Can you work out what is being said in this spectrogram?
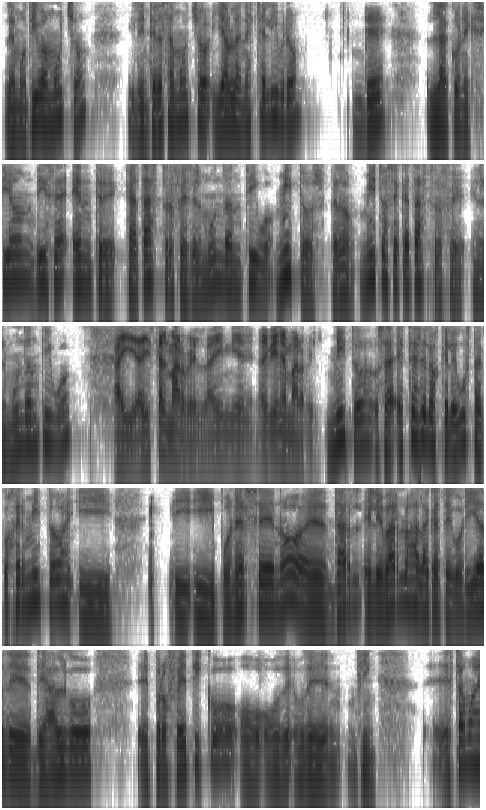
le motiva mucho y le interesa mucho y habla en este libro de la conexión, dice, entre catástrofes del mundo antiguo, mitos, perdón, mitos de catástrofe en el mundo antiguo. Ahí, ahí está el Marvel, ahí, viene- ahí viene Marvel. Mitos, o sea, este es de los que le gusta coger mitos y, y, y ponerse, ¿no? Eh, dar, elevarlos a la categoría de, de algo eh, profético o, o de, o de, en fin. Estamos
